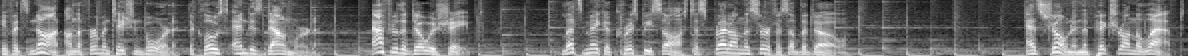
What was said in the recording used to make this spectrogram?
If it's not on the fermentation board, the closed end is downward. After the dough is shaped, let's make a crispy sauce to spread on the surface of the dough. As shown in the picture on the left,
